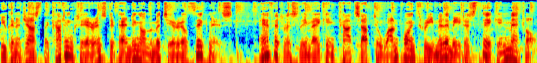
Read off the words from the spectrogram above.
You can adjust the cutting clearance depending on the material thickness, effortlessly making cuts up to 1.3 millimeters thick in metal.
